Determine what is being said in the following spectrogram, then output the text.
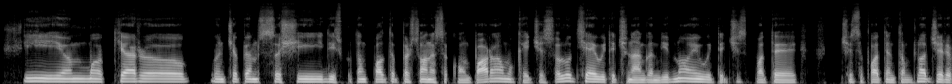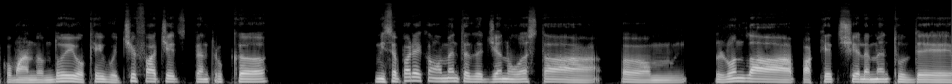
Și um, chiar uh, începem să și discutăm cu alte persoane, să comparăm, ok, ce soluție ai, uite ce ne-am gândit noi, uite ce se poate, ce se poate întâmpla, ce recomandăm doi, ok, voi ce faceți, pentru că mi se pare că în momente de genul ăsta, um, luând la pachet și elementul de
